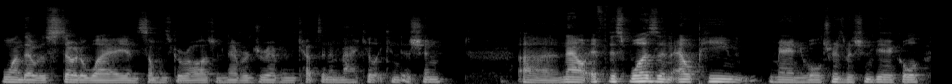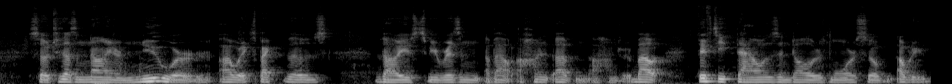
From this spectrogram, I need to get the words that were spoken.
one that was stowed away in someone's garage and never driven, kept in immaculate condition. Uh, now, if this was an LP manual transmission vehicle, so 2009 or newer, I would expect those values to be risen about a hundred, uh, hundred, about fifty thousand dollars more. So I would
